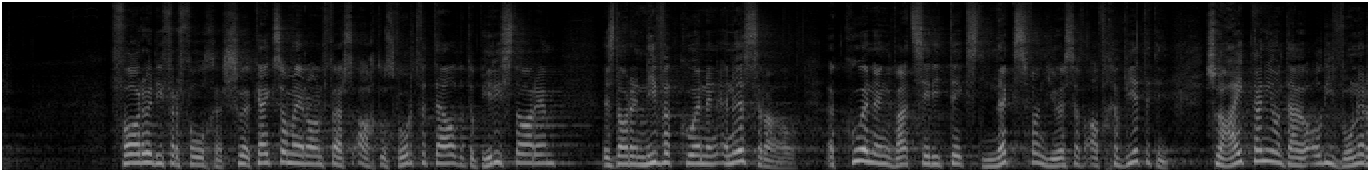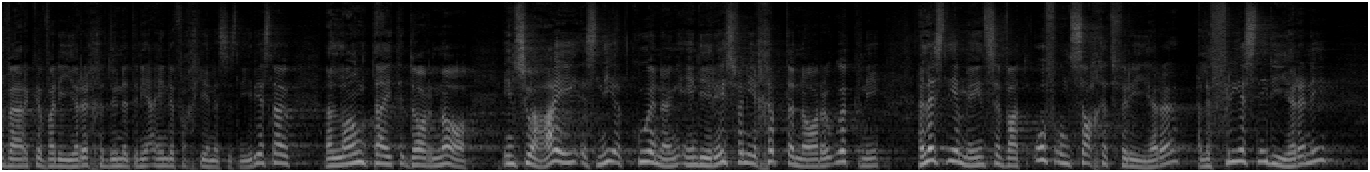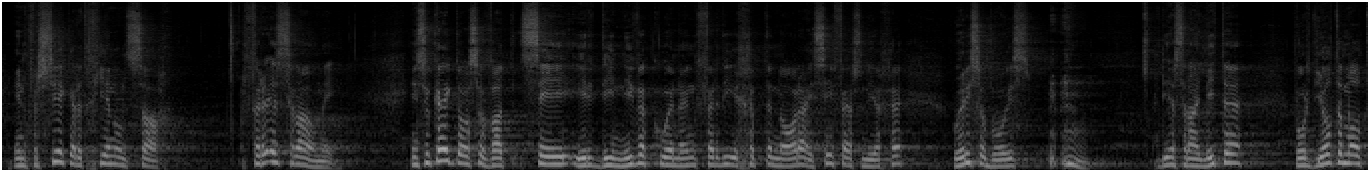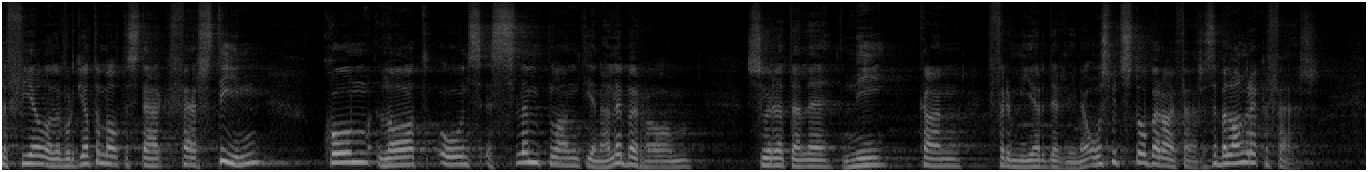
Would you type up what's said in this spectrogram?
Farao die vervolger. So kyk met my aan vers 8. Ons word vertel dat op hierdie stadium is daar 'n nuwe koning in Israel. 'n koning wat sê die teks niks van Josef af geweet het nie. So hy kan nie onthou al die wonderwerke wat die Here gedoen het aan die einde van Genesis nie. Hierdie is nou 'n lang tyd daarna en so hy is nie 'n koning en die res van die Egiptenare ook nie. Hulle is nie mense wat of ontsag het vir die Here, hulle vrees nie die Here nie en verseker dit geen ontsag vir Israel nie. En so kyk daarso wat sê hierdie nuwe koning vir die Egiptenare. Hy sê vers Hoorie so boys. Die Israeliete word heeltemal te veel, hulle word heeltemal te sterk. Vers 10: Kom laat ons 'n slim plan teen hulle beraam sodat hulle nie kan vermeerder nie. Nou ons moet stop by daai vers. Dit is 'n belangrike vers.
